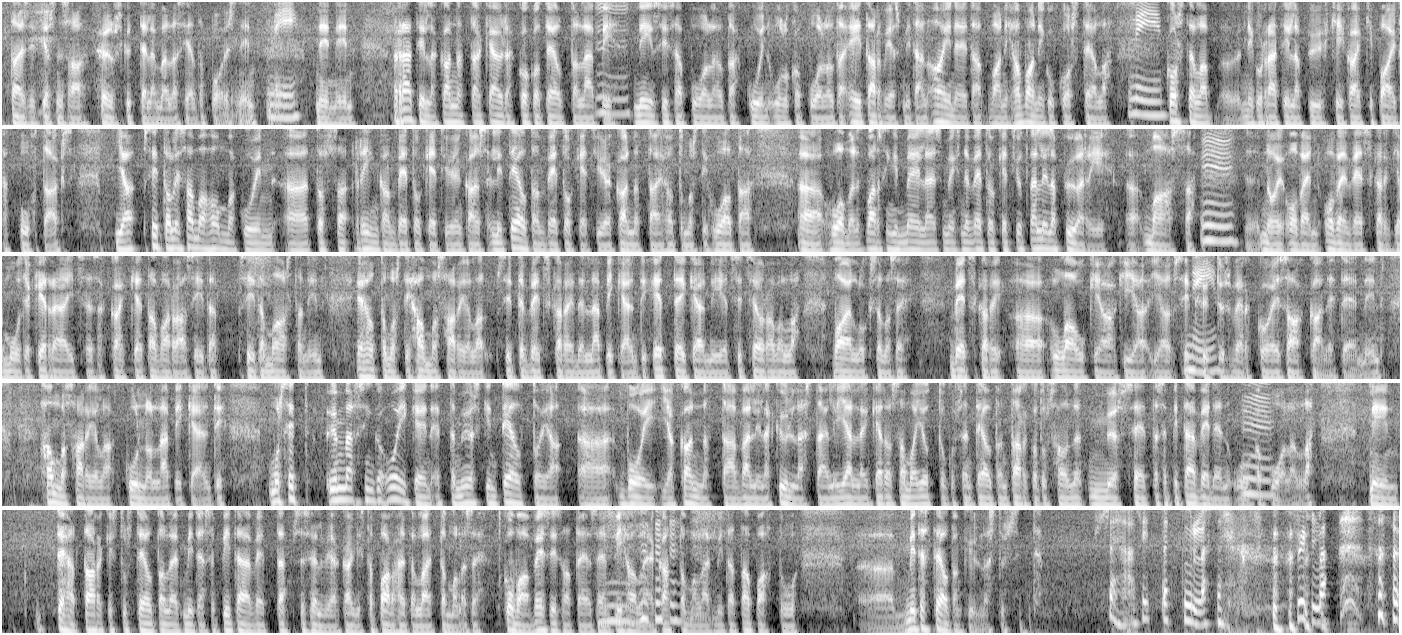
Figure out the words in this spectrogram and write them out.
Tai sitten jos ne saa hölskyttelemällä sieltä pois, niin, niin. niin, niin rätillä kannattaa käydä koko teltta läpi mm. niin sisäpuolelta kuin ulkopuolelta. Ei tarvi edes mitään aineita, vaan ihan vaan niin kuin kosteella, Niin. kosteella niin kuin rätillä pyyhkii kaikki paikat puhtaaksi. Ja sitten oli sama homma kuin äh, tuossa rinkan vetoketjujen kanssa, eli teltan vetoketjuja kannattaa ehdottomasti huoltaa. Äh, huomaan, että varsinkin meillä esimerkiksi ne vetoketjut välillä pyörii äh, maassa, mm. noi oven, ovenveskarit ja muut, ja kerää itsensä kaikkea tavaraa siitä, siitä maasta, niin ehdottomasti hammasharjalla sitten vetskareiden läpikäynti, ettei käy niin, että sitten seuraavalla vaelluksella se vetskari äh, laukeaakin ja, ja sitten Niin. hyttysverkko ei saakaan eteen, niin hammasharjalla kunnon läpikäynti. Mutta sitten ymmärsinkö oikein, että myöskin telttoja ää, voi ja kannattaa välillä kyllästä. Eli jälleen kerran sama juttu, kun sen teltan tarkoitushan on myös se, että se pitää veden ulkopuolella. Niin tehdä tarkistus teltalle, että miten se pitää vettä. Se selviää kaikista parhaiten laittamalla se kova vesisateeseen pihalle ja katsomalla, että mitä tapahtuu. Ää, Miten teltan kyllästys sitten? sehän sitten kyllästetään sillä,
